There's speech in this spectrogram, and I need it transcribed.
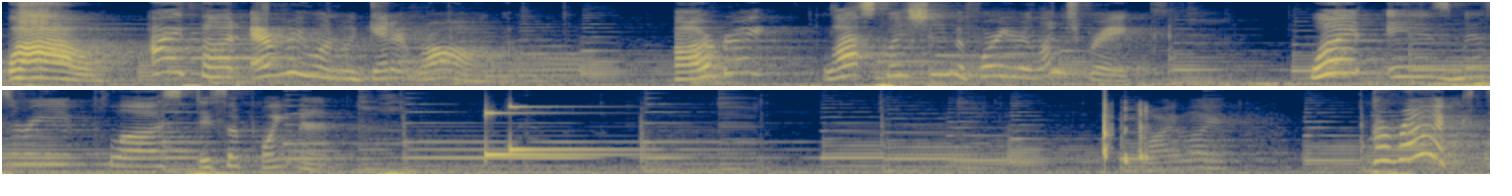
Wow, I thought everyone would get it wrong. Alright, last question before your lunch break. What is misery plus disappointment? My life. Correct!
